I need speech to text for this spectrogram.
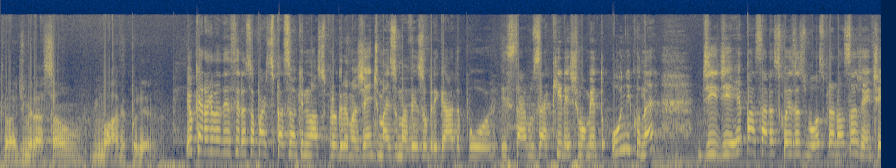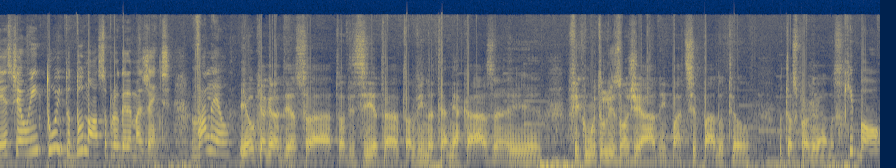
Tenho uma admiração enorme por ele. Eu quero agradecer a sua participação aqui no nosso programa, gente. Mais uma vez, obrigada por estarmos aqui neste momento único, né? De, de repassar as coisas boas para nossa gente. Este é o intuito do nosso programa, gente. Valeu! Eu que agradeço a tua visita, a tua vinda até a minha casa e fico muito lisonjeado em participar do teu os teus programas. Que bom.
